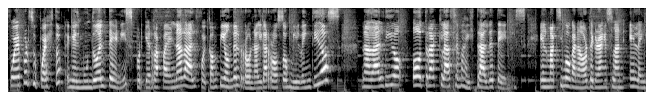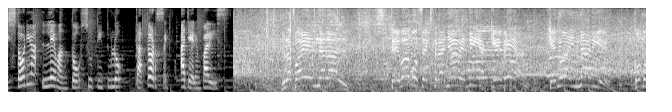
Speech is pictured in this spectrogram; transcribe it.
fue por supuesto en el mundo del tenis, porque Rafael Nadal fue campeón del Ronald Garros 2022. Nadal dio otra clase magistral de tenis. El máximo ganador de Grand Slam en la historia levantó su título 14 ayer en París. Rafael Nadal, te vamos a extrañar el día que vean que no hay nadie como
